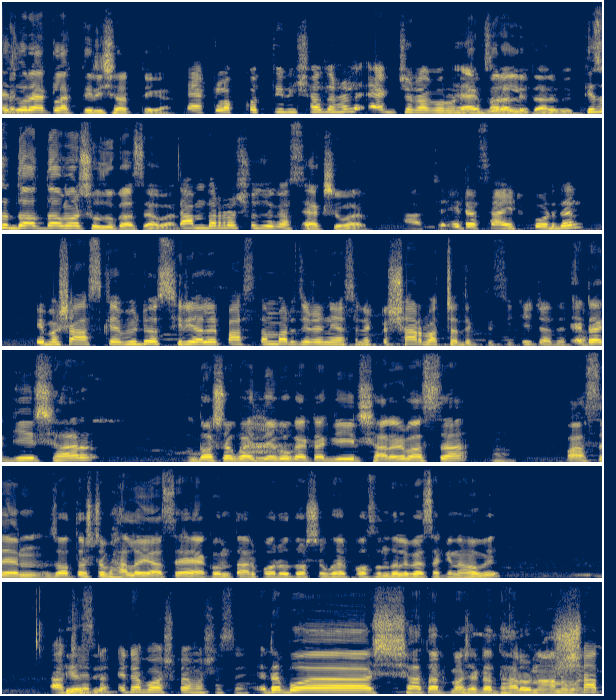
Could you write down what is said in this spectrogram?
এই জোড়া এক লাখ তিরিশ হাজার টাকা। এক লক্ষ তিরিশ হাজার হলে এক জোড়া গরু নিতে এক জোড়া নিতে পারবি। কিছু দর দামের সুযোগ আছে আবার। দাম দরের সুযোগ আছে। একশো বার। আচ্ছা এটা সাইড করে দেন। এবার আজকে ভিডিও সিরিয়ালের পাঁচ নাম্বার যেটা নিয়ে আসেন একটা সার বাচ্চা দেখতেছি। কি যাতে এটা গির সার। দর্শক ভাই দেখুক একটা গির সারের বাচ্চা। পাচ্ছেন যথেষ্ট ভালোই আছে। এখন তারপরও দর্শক ভাইয়ের পছন্দ হলে বেচা কিনা হবে। আচ্ছা আছে। এটা এটা বয়স কয় মাস আছে? এটা বয়স সাত আট মাস একটা ধারণা আনুমানিক। সাত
